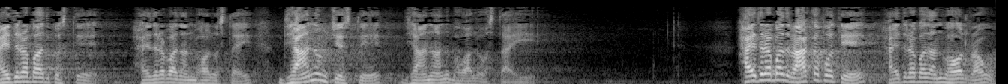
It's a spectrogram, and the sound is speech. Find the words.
హైదరాబాద్కి వస్తే హైదరాబాద్ అనుభవాలు వస్తాయి ధ్యానం చేస్తే ధ్యాన అనుభవాలు వస్తాయి హైదరాబాద్ రాకపోతే హైదరాబాద్ అనుభవాలు రావు.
